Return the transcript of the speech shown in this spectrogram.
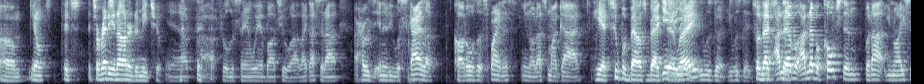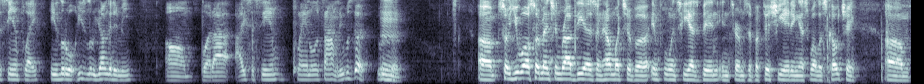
um, you know, it's it's already an honor to meet you. Yeah, I, I feel the same way about you. I, like I said, I, I heard your interview with Skylar Cardozo's finest. You know, that's my guy. He had super bounce back Yeah, then, yeah, right? he was good. He was good. So You know, that's I the- never I never coached him, but I you know I used to see him play. He's a little he's a little younger than me, um, but I, I used to see him playing all the time, and he was good. He was good. Um, so you also mentioned Rob Diaz and how much of an influence he has been in terms of officiating as well as coaching. Um,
